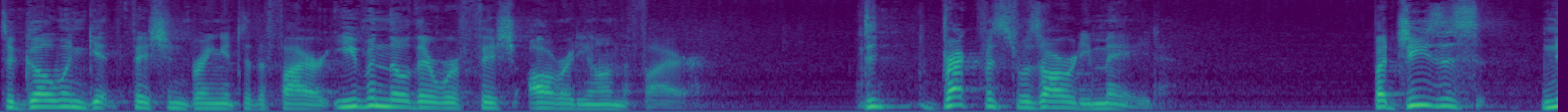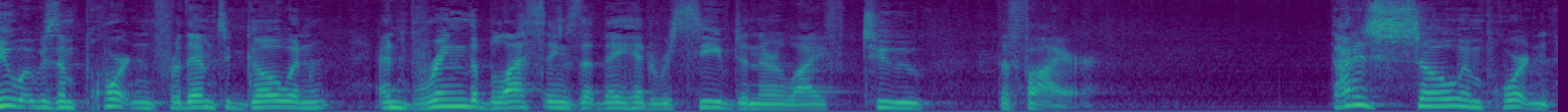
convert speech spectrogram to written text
to go and get fish and bring it to the fire, even though there were fish already on the fire. breakfast was already made. But Jesus knew it was important for them to go and, and bring the blessings that they had received in their life to the fire. That is so important.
